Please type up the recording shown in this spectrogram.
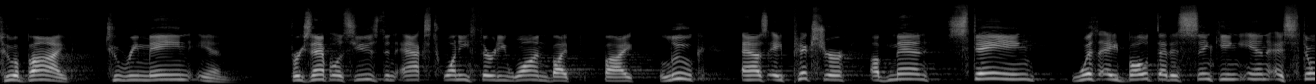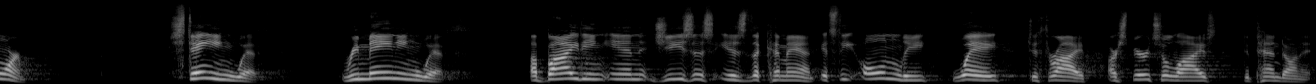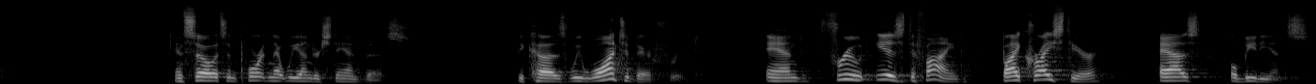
to abide, to remain in. For example, it's used in Acts 20 31 by, by Luke as a picture of men staying with a boat that is sinking in a storm. Staying with, remaining with, abiding in Jesus is the command. It's the only way to thrive. Our spiritual lives depend on it. And so it's important that we understand this because we want to bear fruit. And fruit is defined by Christ here as obedience.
